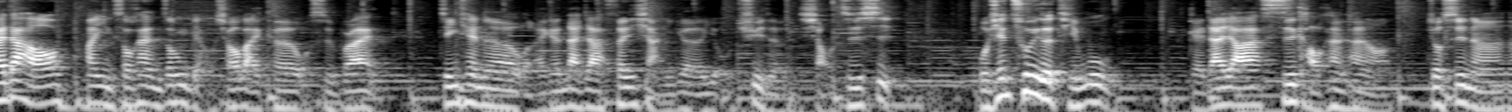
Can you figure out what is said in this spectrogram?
嗨，大家好，欢迎收看钟表小百科，我是 Brian。今天呢，我来跟大家分享一个有趣的小知识。我先出一个题目给大家思考看看哦，就是呢，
